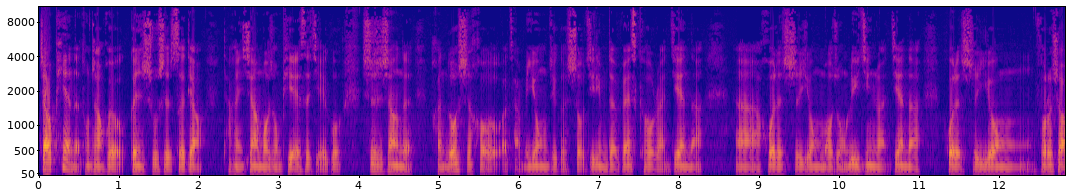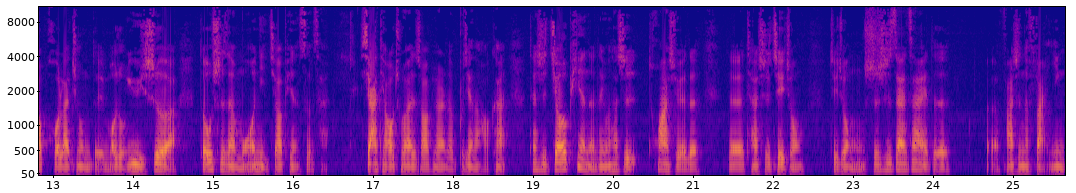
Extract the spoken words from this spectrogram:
胶片呢，通常会有更舒适的色调，它很像某种 PS 结果。事实上呢，很多时候咱们用这个手机里面的 VSCO 软件呢，啊，或者是用某种滤镜软件呢，或者是用 Photoshop 或 Lightroom 的某种预设啊，都是在模拟胶片色彩。瞎调出来的照片呢，不见得好看。但是胶片呢，因为它是化学的，呃，它是这种这种实实在在的。呃，发生的反应，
